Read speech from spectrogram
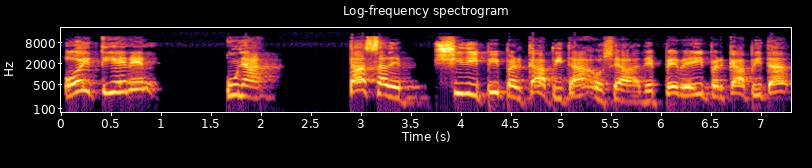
hoy tienen una tasa de GDP per cápita, o sea, de PBI per cápita,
